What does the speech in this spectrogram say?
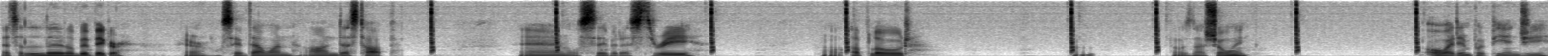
that's a little bit bigger. Here, we'll save that one on desktop. And we'll save it as three. We'll upload. That was not showing. Oh, I didn't put PNG.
